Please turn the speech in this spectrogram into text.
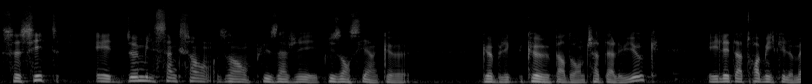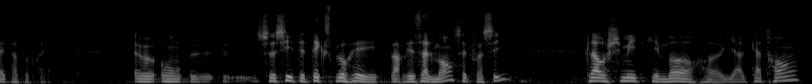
Ce site est 2500 ans plus âgé, plus ancien que, que et il est à 3000 km à peu près. Euh, euh, ce site est exploré par les Allemands cette fois-ci. Klaus Schmidt, qui est mort euh, il y a 4 ans,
